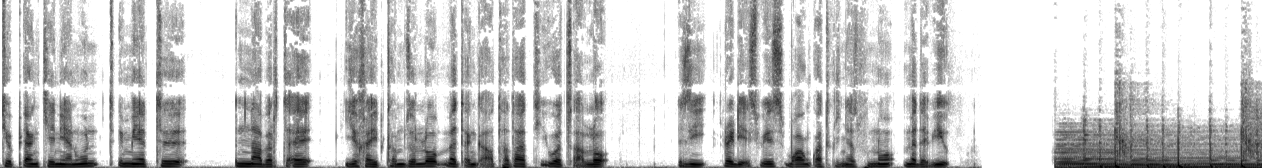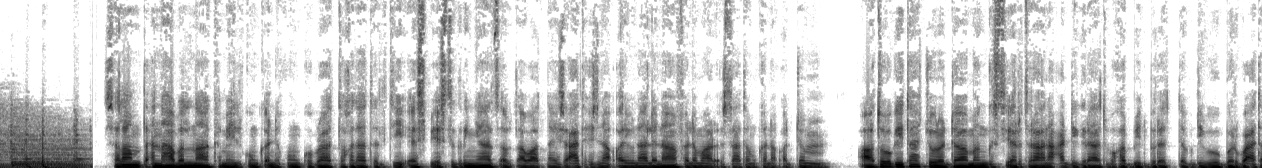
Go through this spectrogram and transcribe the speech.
ኢትዮጵያን ኬንያን እውን ጥሜት እናበርትዐ ይኸይድ ከም ዘሎ መጠንቀቕታታት ይወፅእ ኣሎ እዚ ሬድዮ ስፔስ ብቋንቋ ትግርኛ ዝፍኖ መደብ እዩ ሰላም ጥዕና ሃበልና ከመይ ኢልኩም ቀኒኹም ክቡራት ተኸታተልቲ ስbስ ትግርኛ ጸብጻባት ናይ ሰዓት ሒዝና ቀሪብና ኣለና ፈለማ ርእስታቶም ከነቐድም ኣቶ ጌታቸው ረዳ መንግስቲ ኤርትራ ንዓዲግራት ብከቢድ ብረት ደብዲቡ ብኣርባዕተ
